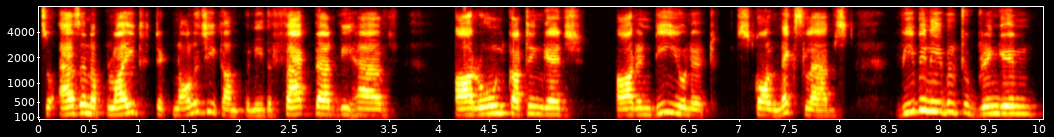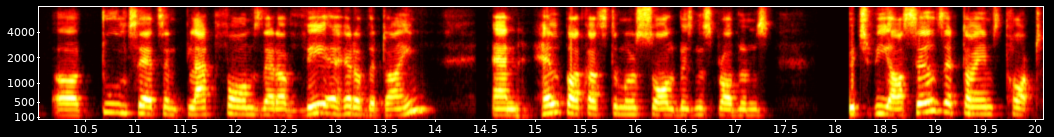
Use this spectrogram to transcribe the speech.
So as an applied technology company, the fact that we have our own cutting edge R&D unit called Next Labs, we've been able to bring in uh, tool sets and platforms that are way ahead of the time and help our customers solve business problems which we ourselves at times thought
